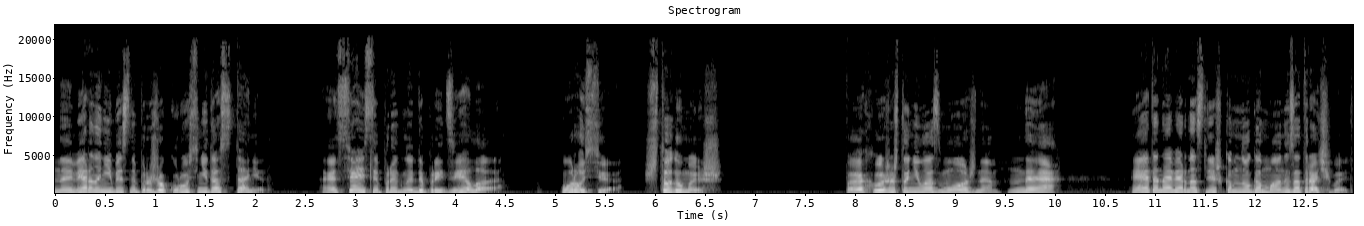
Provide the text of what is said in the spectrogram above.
Наверное, небесный прыжок Уруси не достанет. Хотя, если прыгнуть до предела... Уруси, что думаешь? Похоже, что невозможно, да. Это, наверное, слишком много маны затрачивает.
